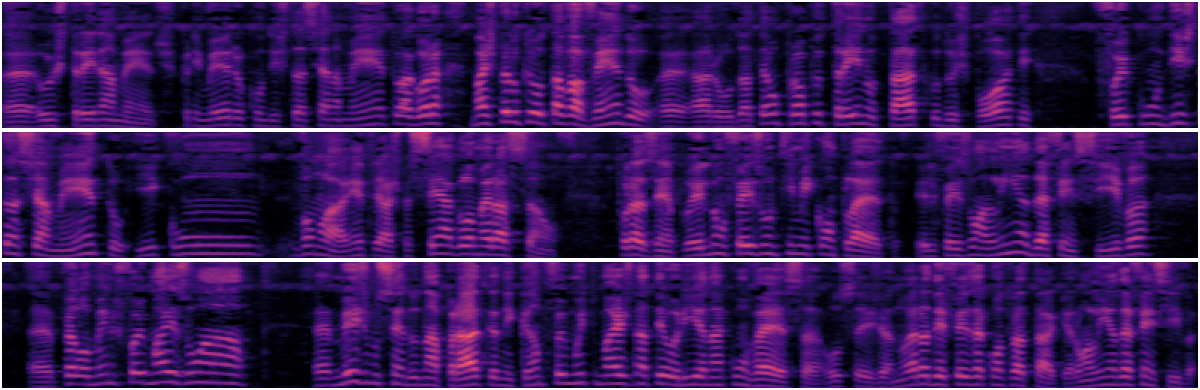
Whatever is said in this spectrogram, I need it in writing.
eh, os treinamentos. Primeiro com distanciamento, agora, mas pelo que eu estava vendo, eh, Haroldo, até o próprio treino tático do esporte foi com distanciamento e com, vamos lá, entre aspas, sem aglomeração. Por exemplo, ele não fez um time completo, ele fez uma linha defensiva, eh, pelo menos foi mais uma, eh, mesmo sendo na prática, no campo, foi muito mais na teoria, na conversa, ou seja, não era defesa contra ataque, era uma linha defensiva.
